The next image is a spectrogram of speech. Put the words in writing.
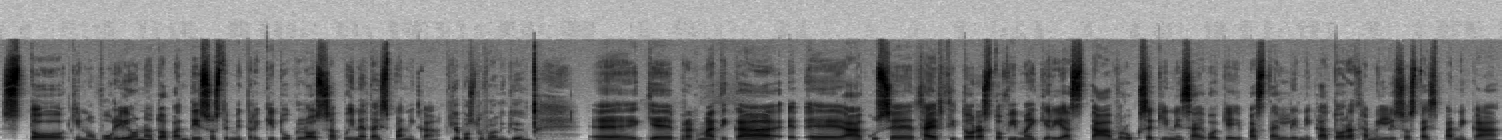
στο κοινοβούλιο να το απαντήσω στη μητρική του γλώσσα που είναι τα ισπανικά. Και πώς του φάνηκε; Ε, και πραγματικά ε, ε, άκουσε, θα έρθει τώρα στο βήμα η κυρία Σταύρου, ξεκίνησα εγώ και είπα στα ελληνικά, τώρα θα μιλήσω στα ισπανικά.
